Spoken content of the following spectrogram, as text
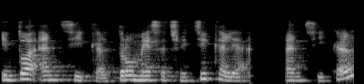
in to je en cikel, tromesečni cikel je en cikel,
